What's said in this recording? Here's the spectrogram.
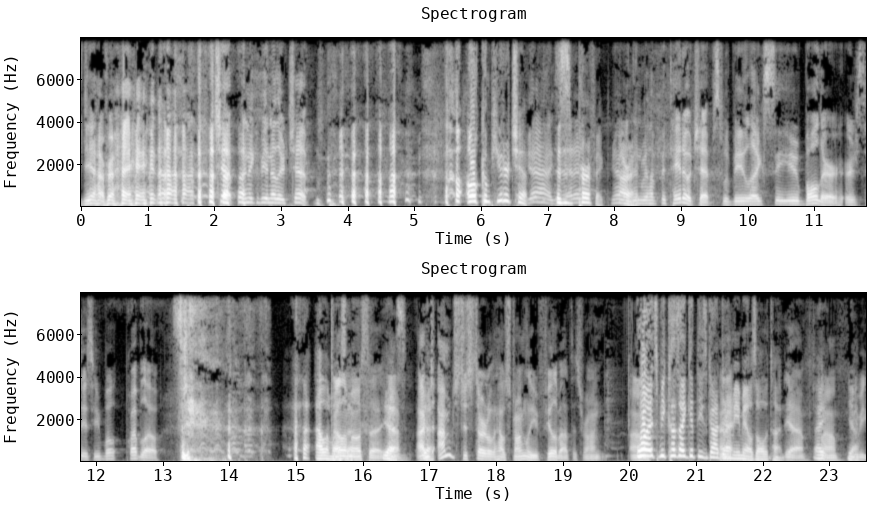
Yeah, right. chip. Then it could be another chip. oh, computer chip. Yeah, this is it? perfect. Yeah, All and right, then we'll have potato chips. Would be like CU Boulder or CSU Bo- Pueblo. Alamosa. Alamosa. Yes, Yeah. I'm yeah. I'm just startled how strongly you feel about this, Ron. Um, Well, it's because I get these goddamn all right. emails all the time. yeah. I- well, yeah. maybe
